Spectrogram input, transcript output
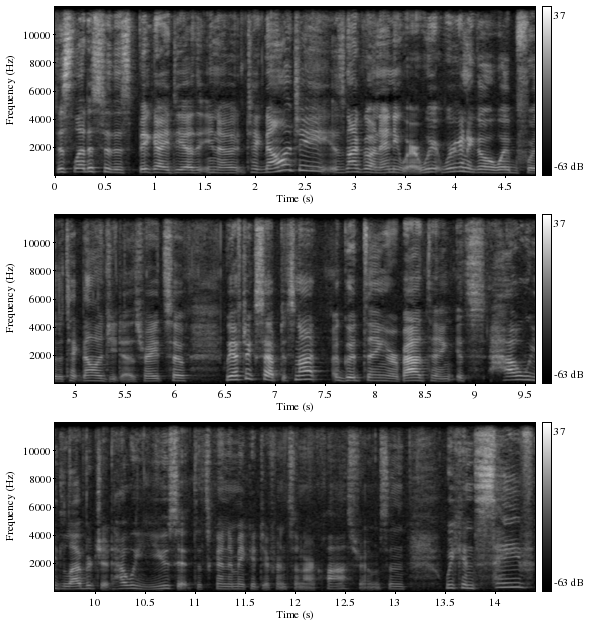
this led us to this big idea that, you know, technology is not going anywhere. We're, we're going to go away before the technology does, right? So we have to accept it's not a good thing or a bad thing. It's how we leverage it, how we use it that's going to make a difference in our classrooms. And we can save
